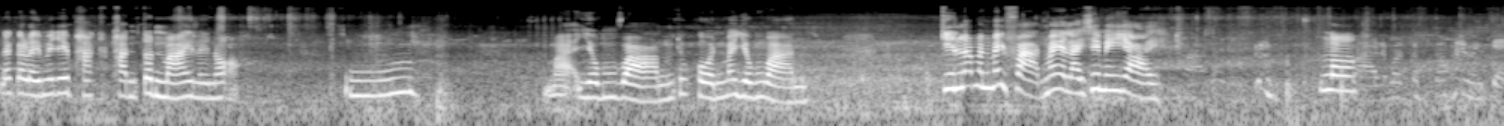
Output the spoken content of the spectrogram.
แล้วก็เลยไม่ได้พักพันต้นไม้เลยเนาะอืมมะยมหวานทุกคนมะยมหวาน กินแล้วมันไม่ฝาดไม่อะไรใช่ไหมยายเหรอป่าแต่มันต้องต้องให้มันแก่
